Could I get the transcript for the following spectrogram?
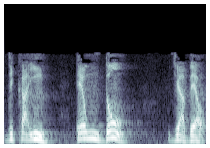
de Caim, é um dom de Abel.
